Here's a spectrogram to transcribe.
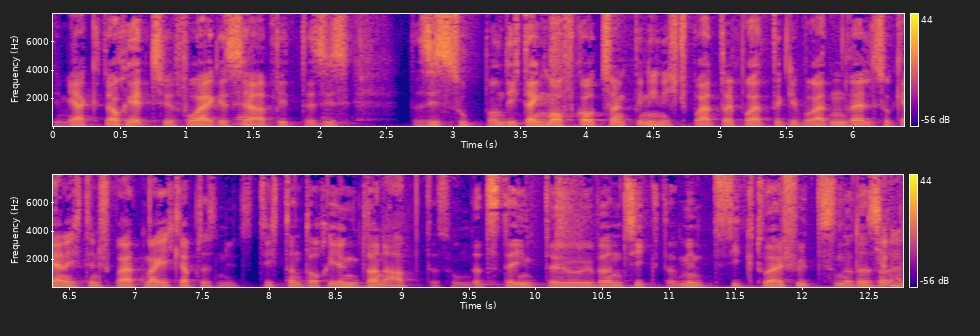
Die merkt auch jetzt, wie voriges ja. Jahr, bitte, das ist, das ist super. Und ich denke mal, auf Gott sei Dank bin ich nicht Sportreporter geworden, weil so gerne ich den Sport mag, ich glaube, das nützt sich dann doch irgendwann ab, das hundertste Interview über einen Sieg, mit Siegtorschützen oder so. Genau.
